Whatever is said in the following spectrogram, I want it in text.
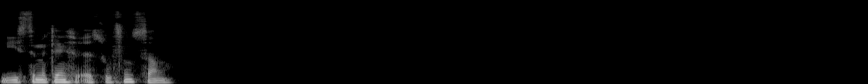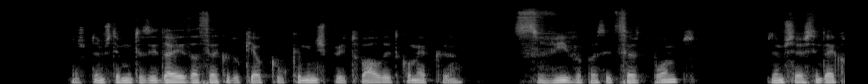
E isso também tem a sua função. Nós podemos ter muitas ideias acerca do que é o caminho espiritual e de como é que se vive a partir de certo ponto. Podemos ter esta ideia que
